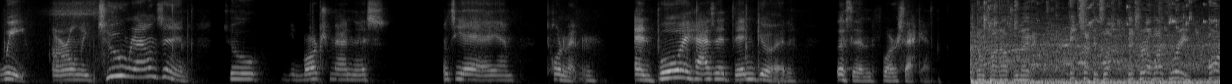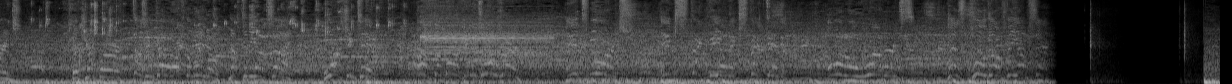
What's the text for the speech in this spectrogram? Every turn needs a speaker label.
Speaker 1: we are only two rounds in to the March Madness NCAA tournament. And boy, has it been good. Listen for a second.
Speaker 2: No timeouts remaining. Eight seconds left. They trail by three. Orange. The jumper doesn't go off the window. Knocked to the outside. Washington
